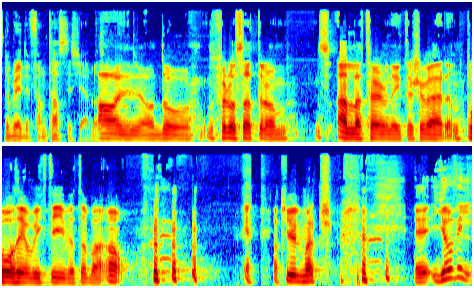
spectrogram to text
Då blev det fantastiskt jävla Ja, ja då, för då satte de alla Terminators i världen på det objektivet och bara, ja. Kul match. Eh, jag vill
